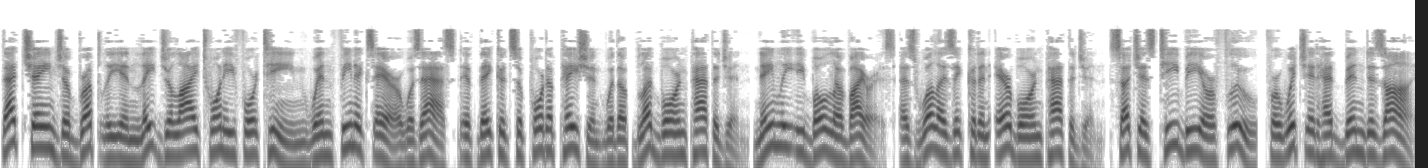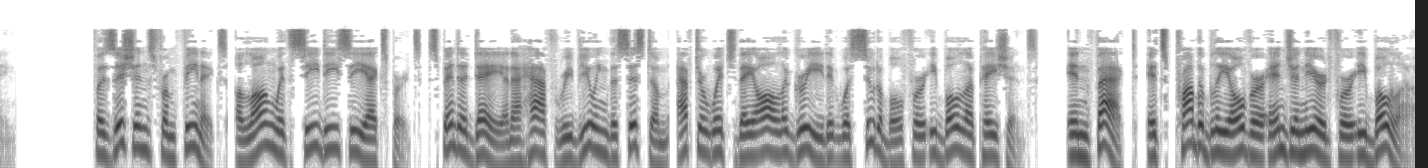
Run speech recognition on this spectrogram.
That changed abruptly in late July 2014 when Phoenix Air was asked if they could support a patient with a bloodborne pathogen namely Ebola virus as well as it could an airborne pathogen such as TB or flu, for which it had been designed. Physicians from Phoenix, along with CDC experts, spent a day and a half reviewing the system, after which they all agreed it was suitable for Ebola patients. In fact, it's probably over-engineered for Ebola,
